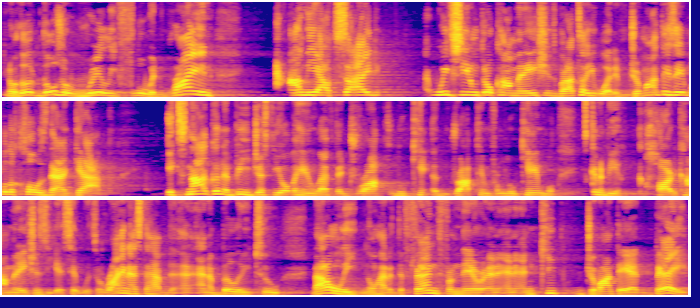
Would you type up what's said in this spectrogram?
You know, those, those are really fluid. Ryan on the outside, we've seen him throw combinations, but I'll tell you what, if Gervonta's able to close that gap, it's not going to be just the overhand left that dropped Luke, uh, dropped him from Luke Campbell. It's going to be hard combinations he gets hit with. So Ryan has to have the, an ability to not only know how to defend from there and, and, and keep Gervonta at bay,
